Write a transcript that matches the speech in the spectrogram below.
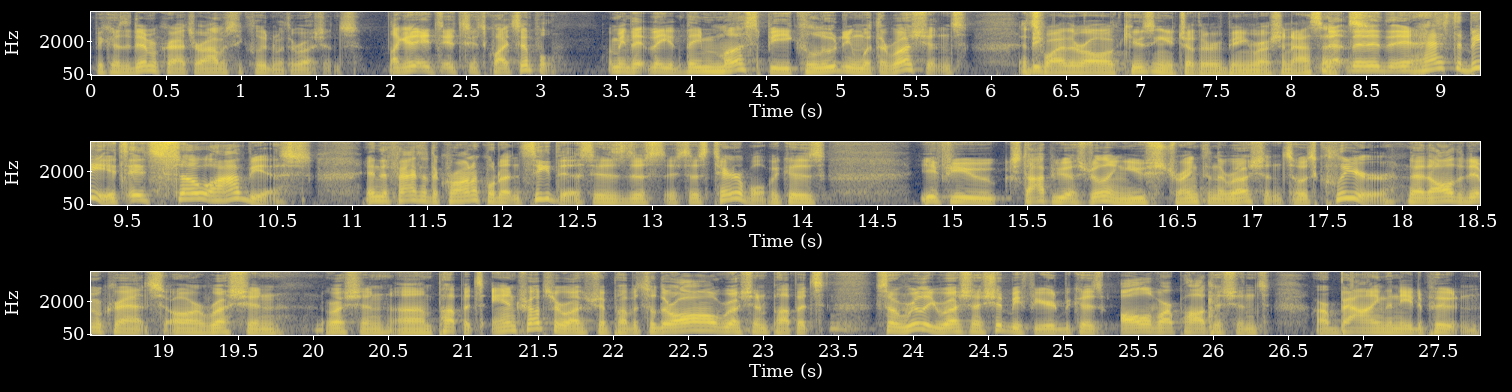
because the Democrats are obviously colluding with the Russians. Like it's it's it's quite simple. I mean, they, they, they must be colluding with the Russians. That's why they're all accusing each other of being Russian assets. It, it has to be. It's it's so obvious, and the fact that the Chronicle doesn't see this is just it's just terrible because if you stop U.S. drilling, you strengthen the Russians. So it's clear that all the Democrats are Russian Russian um, puppets, and Trump's are Russian puppets. So they're all Russian puppets. So really, Russia should be feared because all of our politicians are bowing the knee to Putin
